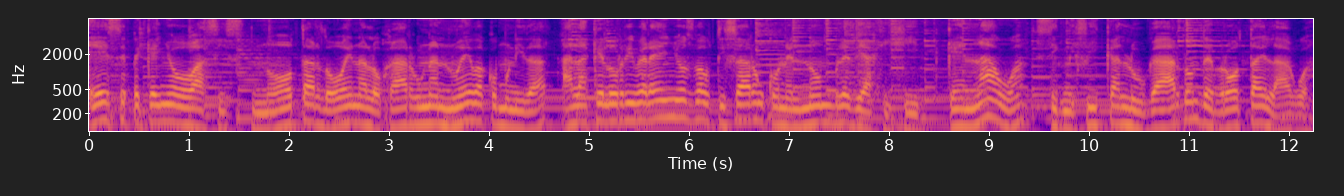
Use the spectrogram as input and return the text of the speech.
Ese pequeño oasis no tardó en alojar una nueva comunidad a la que los ribereños bautizaron con el nombre de Ajijic, que en agua significa lugar donde brota el agua.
